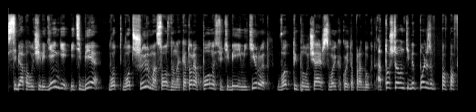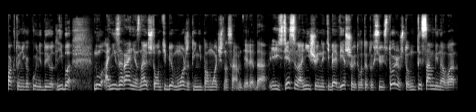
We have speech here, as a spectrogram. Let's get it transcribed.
с тебя получили деньги, и тебе вот, вот ширма создана, которая полностью тебе имитирует, вот ты получаешь свой какой-то продукт. А то, что он тебе пользу по, по факту никакую не дает, либо, ну, они заранее знают, что он тебе может и не помочь на самом деле, да. И, естественно, они еще и на тебя вешают вот эту всю историю, что ну, ты сам виноват,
